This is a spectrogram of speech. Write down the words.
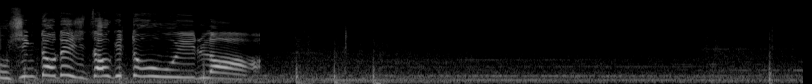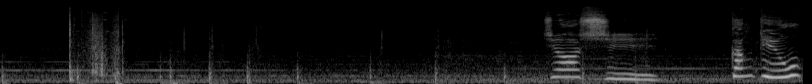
木星到底是走去倒位啦？这是工厂？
